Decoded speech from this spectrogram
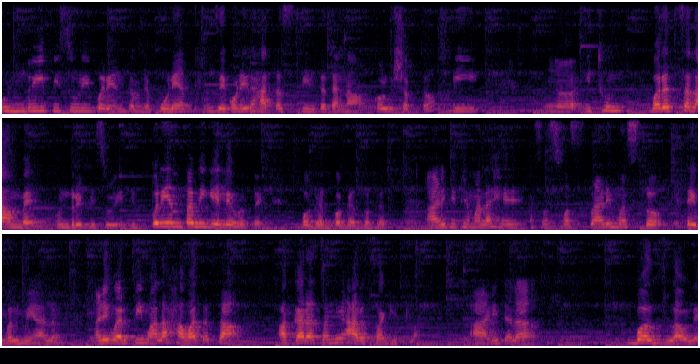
उंडरी पिसुळीपर्यंत म्हणजे पुण्यात जे कोणी राहत असतील तर त्यांना कळू शकतं. मी इथून बरंचसं लांब आहे उंडरी पिसुळी. तिथपर्यंत मी गेले होते बघत बघत बघत. आणि तिथे मला हे असं स्वस्त आणि मस्त टेबल मिळालं आणि वरती मला हवा तसा आकाराचा मी आरसा घेतला. आणि त्याला बल्ब्स लावले.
